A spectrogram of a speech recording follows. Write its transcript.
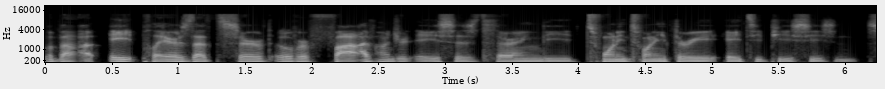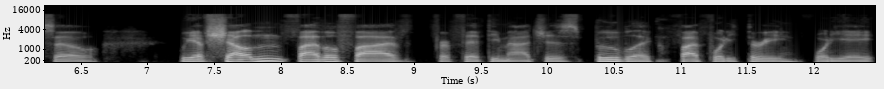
about eight players that served over 500 aces during the 2023 ATP season. So we have Shelton, 505 for 50 matches, Bublik, 543, 48,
